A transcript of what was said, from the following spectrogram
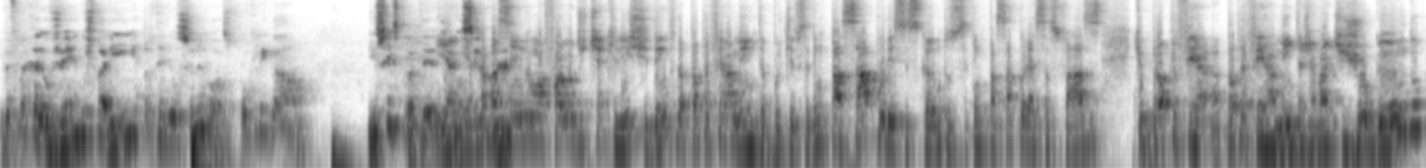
e vai falar, cara, eu vendo farinha para atender o seu negócio. Pô, que legal. Isso é estratégia. E, você, e acaba né? sendo uma forma de checklist dentro da própria ferramenta, porque você tem que passar por esses campos, você tem que passar por essas fases que o próprio a própria ferramenta já vai te jogando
